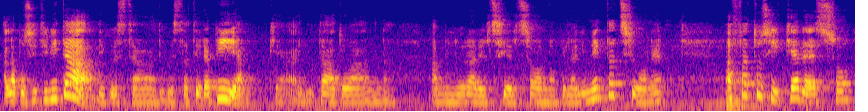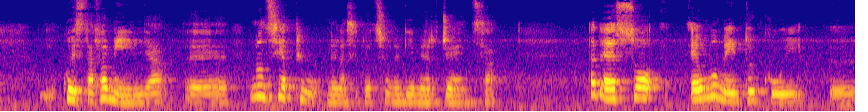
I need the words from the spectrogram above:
alla positività di questa, di questa terapia che ha aiutato Anna a migliorare sia il sonno che l'alimentazione, ha fatto sì che adesso questa famiglia eh, non sia più nella situazione di emergenza. Adesso è un momento in cui eh,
